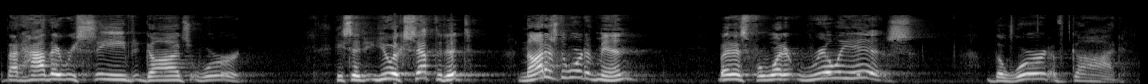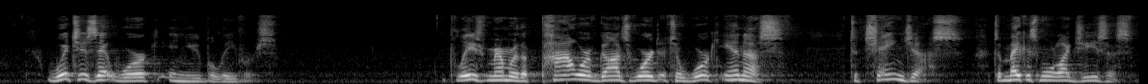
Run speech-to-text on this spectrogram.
about how they received God's word. He said, You accepted it not as the word of men, but as for what it really is the word of God which is at work in you believers. Please remember the power of God's word to work in us, to change us, to make us more like Jesus.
